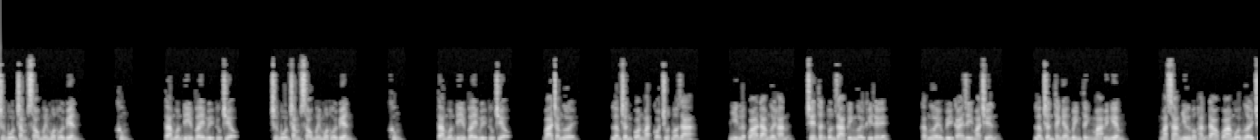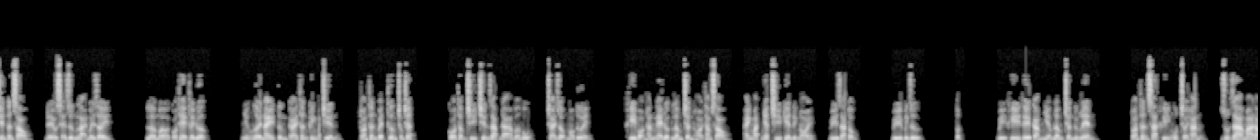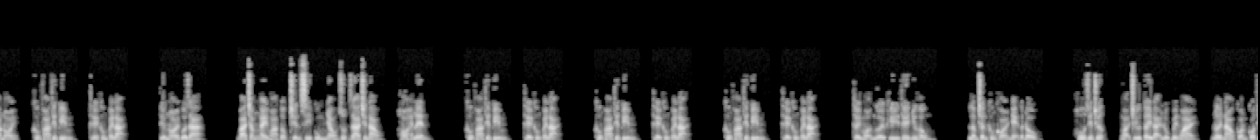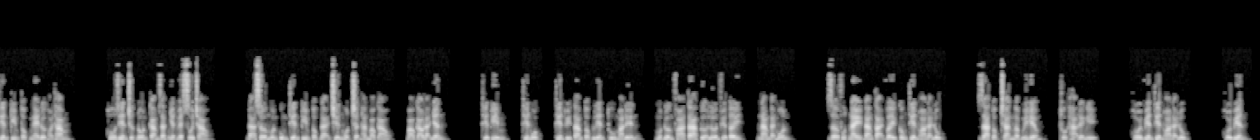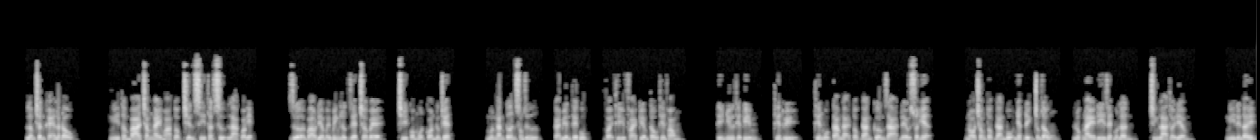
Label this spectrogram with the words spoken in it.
chương 461 hồi viên. Không. Ta muốn đi vây ngụy cứu triệu. Chương 461 hồi viên. Không. Ta muốn đi vây ngụy cứu triệu. Ba trăm người. Lâm trần con mắt có chút mở ra. Nhìn lướt qua đám người hắn, trên thân tuân ra kinh người khí thế. Các ngươi vì cái gì mà chiến? Lâm trần thanh âm bình tĩnh mà uy nghiêm. Mắt sáng như lúc hắn đảo qua mỗi người trên thân sau, đều sẽ dừng lại mấy giây. Lờ mờ có thể thấy được. Những người này từng cái thân kinh bắt chiến, toàn thân vết thương chồng chất. Có thậm chí chiến giáp đã vỡ vụn, trải rộng máu tươi. Khi bọn hắn nghe được lâm trần hỏi thăm sau ánh mắt nhất trí kiên định nói, vì gia tộc, vì vinh dự. Tốt. bị khí thế cảm nhiễm lâm trần đứng lên. Toàn thân sát khí ngút trời hắn, rút ra ma đao nói, không phá thiên kim, thế không quay lại. Tiếng nói vừa ra, ba trăm ngày hỏa tộc chiến sĩ cùng nhau rút ra chiến đao họ hét lên. Không phá thiên kim, thế không quay lại. Không phá thiên kim, thế không quay lại. Không phá thiên kim, thế không quay lại. Thấy mọi người khí thế như hồng, lâm trần không khỏi nhẹ gật đầu. Hô diên trước, ngoại trừ tây đại lục bên ngoài, nơi nào còn có thiên kim tộc nghe được hỏi thăm? Hô diên trước đốn cảm giác nhiệt huyết sôi trào đã sớm muốn cùng thiên kim tộc đại chiến một trận hắn báo cáo báo cáo đại nhân. Thiên kim, thiên mục, thiên thủy tam tộc liên thủ mà đến, một đường phá ta cửa lớn phía tây, nam đại môn. Giờ phút này đang tại vây công thiên hỏa đại lục. Gia tộc tràn ngập nguy hiểm, thuộc hạ đề nghị. Hồi viên thiên hỏa đại lục. Hồi viên lâm trần khẽ lắc đầu. Nghĩ thầm ba trăm ngày hỏa tộc chiến sĩ thật sự là quá ít. Dựa vào điểm ấy binh lực giết trở về, chỉ có một con đường chết. Muốn ngăn cơn sóng giữ cải biến thế cục, vậy thì phải kiếm tàu thiên phong. Tỷ như thiên kim, thiên thủy, thiên mục tam đại tộc đàn cường giả đều xuất hiện nó trong tộc đàn bộ nhất định chống giống lúc này đi giết một lần, chính là thời điểm. Nghĩ đến đây,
